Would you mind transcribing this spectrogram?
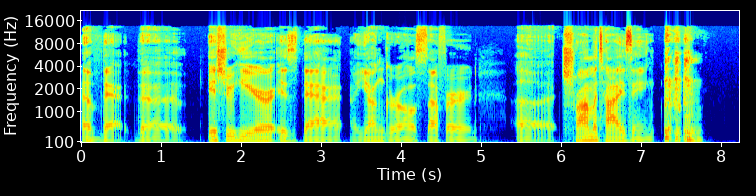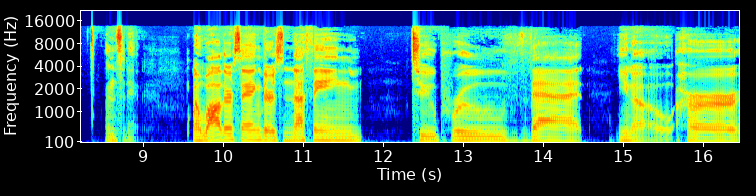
of that. The issue here is that a young girl suffered a traumatizing incident. And while they're saying there's nothing to prove that you know her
